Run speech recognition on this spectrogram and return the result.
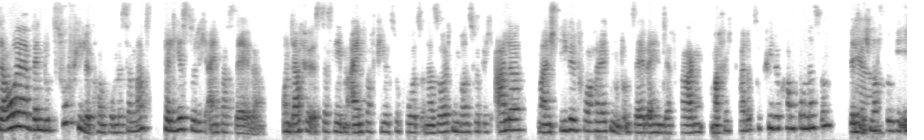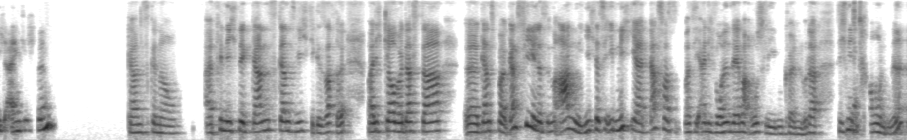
Dauer, wenn du zu viele Kompromisse machst, verlierst du dich einfach selber. Und dafür ist das Leben einfach viel zu kurz. Und da sollten wir uns wirklich alle mal einen Spiegel vorhalten und uns selber hinterfragen, mache ich gerade zu viele Kompromisse? Bin ja. ich noch so, wie ich eigentlich bin? Ganz genau. Äh, finde ich eine ganz, ganz wichtige Sache, weil ich glaube, dass da äh, ganz bei ganz vielen das im Argen liegt, dass sie eben nicht eher das, was, was sie eigentlich wollen, selber ausleben können oder sich nicht ja. trauen. Ne?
